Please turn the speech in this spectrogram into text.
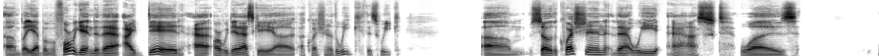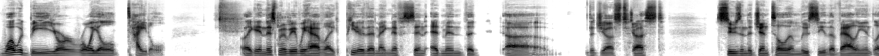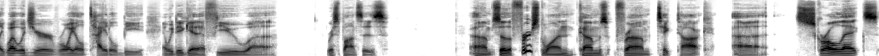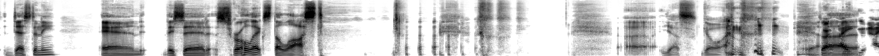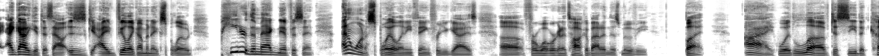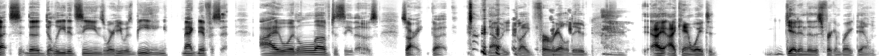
Um, but yeah, but before we get into that, I did, uh, or we did ask a uh, a question of the week this week. Um, so the question that we asked was, what would be your royal title? Like in this movie, we have like Peter the Magnificent, Edmund the uh, the just. Just, Susan the Gentle, and Lucy the Valiant. Like, what would your royal title be? And we did get a few uh, responses. Um, so the first one comes from TikTok, uh, Scrollx Destiny, and they said Scrollx the Lost. uh, yes, go on. Yeah, Sorry, I, uh, I I gotta get this out. This is I feel like I'm gonna explode. Peter the Magnificent. I don't want to spoil anything for you guys uh, for what we're gonna talk about in this movie, but I would love to see the cuts, the deleted scenes where he was being magnificent. I would love to see those. Sorry, go ahead. no, like for real, dude. I I can't wait to get into this freaking breakdown.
